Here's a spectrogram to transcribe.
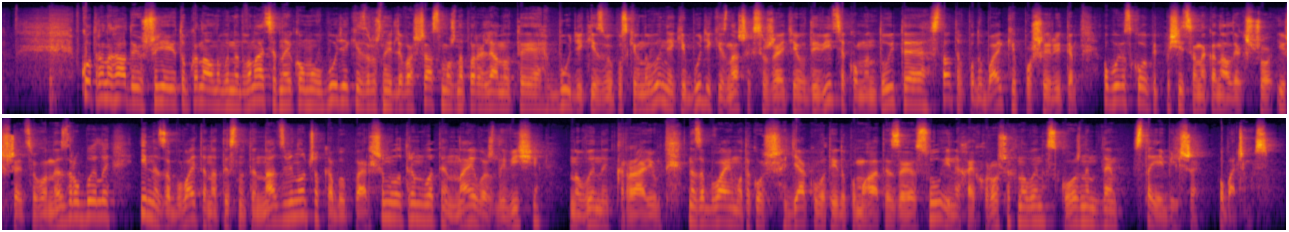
Вкотре нагадую, що є ютуб канал Новини 12, на якому в будь-який зручний для вас час можна переглянути будь-які з випусків новин, як і будь-які з наших сюжетів. Дивіться, коментуйте, ставте вподобайки, поширюйте. Обов'язково підпишіться на канал, якщо іще цього не зробили. І не забувайте натиснути на дзвіночок, аби першими отримувати найважливіші новини краю. Не забуваємо також дякувати і допомагати ЗСУ. І нехай хороших новин з кожним днем стає більше. Побачимось.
